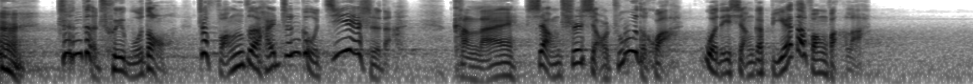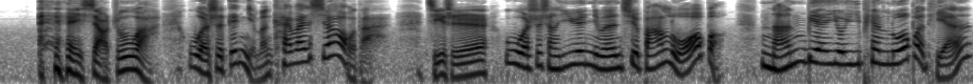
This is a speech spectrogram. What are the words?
真的吹不动，这房子还真够结实的。看来想吃小猪的话，我得想个别的方法了。嘿嘿，小猪啊，我是跟你们开玩笑的。其实我是想约你们去拔萝卜。南边有一片萝卜田，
